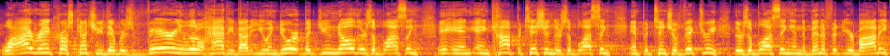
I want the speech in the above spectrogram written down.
Well, I ran cross country. There was very little happy about it. You endure it, but you know there's a blessing in, in, competition. There's a blessing in potential victory. There's a blessing in the benefit of your body.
